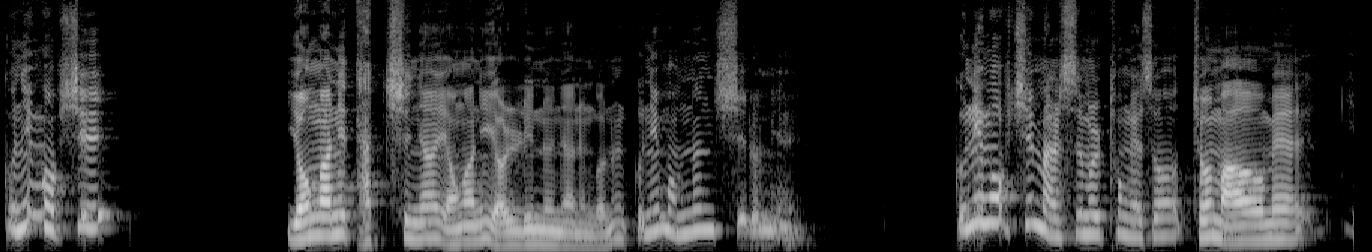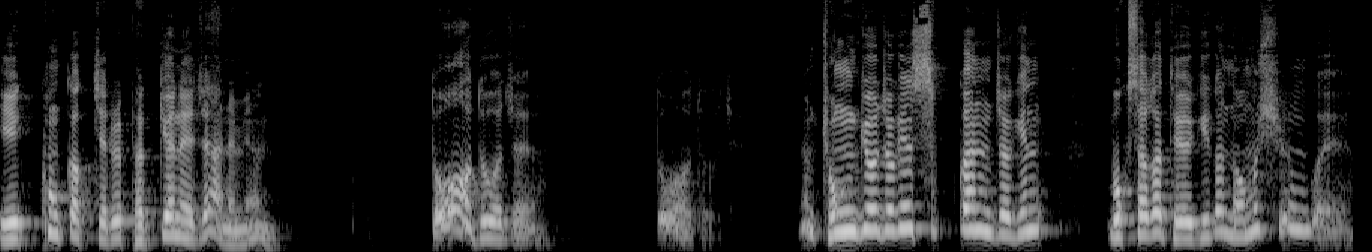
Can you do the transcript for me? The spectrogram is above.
끊임없이 영안이 닫히냐 영안이 열리느냐는 것은 끊임없는 씨름이에요. 끊임없이 말씀을 통해서 저 마음의 이 콩깍지를 벗겨내지 않으면 또 어두워져요. 또 어두워져요. 종교적인 습관적인 목사가 되기가 너무 쉬운 거예요.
